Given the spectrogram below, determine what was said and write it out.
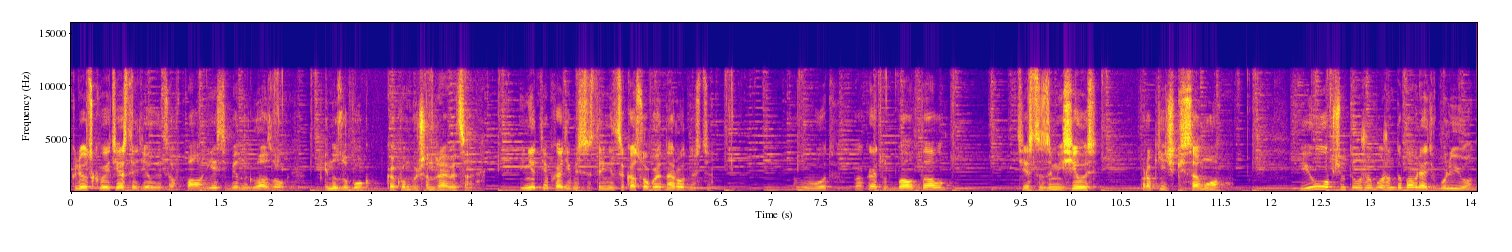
Клетковое тесто делается вполне себе на глазок и на зубок, как вам больше нравится. И нет необходимости стремиться к особой однородности. Ну вот, пока я тут болтал, тесто замесилось практически само. Ее, в общем-то, уже можно добавлять в бульон.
